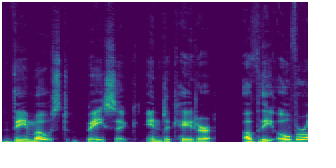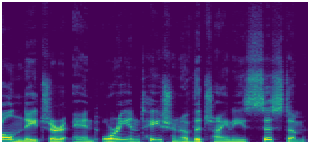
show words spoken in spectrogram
The most basic indicator of the overall nature and orientation of the Chinese system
